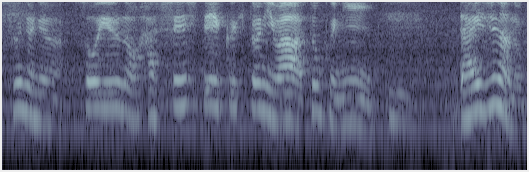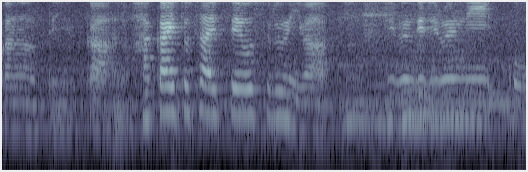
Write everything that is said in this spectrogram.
そういうのにはそういうのを発信していく人には特に大事なのかなっていうかあの破壊と再生をするには自分で自分にこう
